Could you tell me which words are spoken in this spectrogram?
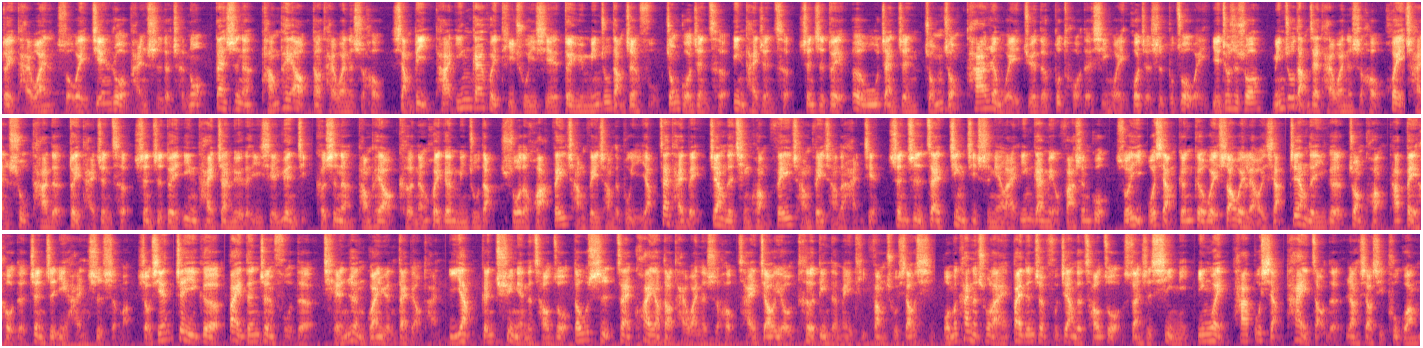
对台湾所谓坚若磐石的承诺，但是呢，庞佩奥到台湾的时候，想必他应该会提出一些对于民主党政府、中国政策、印太政策，甚至对俄乌战争种种他认为觉得不妥的行为或者是不作为。也就是说，民主党在台湾的时候会阐述他的对台政策，甚至对印太战略的一些愿景。可是呢，庞佩奥可能会跟民主党说的话非常非常的不一样。在台北这样的情况非。非常非常的罕见，甚至在近几十年来应该没有发生过。所以我想跟各位稍微聊一下这样的一个状况，它背后的政治意涵是什么？首先，这一个拜登政府的前任官员代表团一样，跟去年的操作都是在快要到台湾的时候才交由特定的媒体放出消息。我们看得出来，拜登政府这样的操作算是细腻，因为他不想太早的让消息曝光，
